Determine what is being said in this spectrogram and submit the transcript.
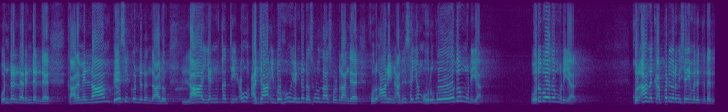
ஒன்றல்ல ரெண்டல்ல. காலமெல்லாம் பேசிக்கொண்டிருந்தாலும் லா என் கத்தி அஜா அஜாஇபுஹு என்று ரசூலுல்லா சொல்றாங்க. குர்ஆனின் அதிசயம் ஒருபோதும் முடியாது. ஒருபோதும் முடியாது. குர்ஆனுக்கு அப்படி ஒரு விஷயம் இருக்கிறது.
